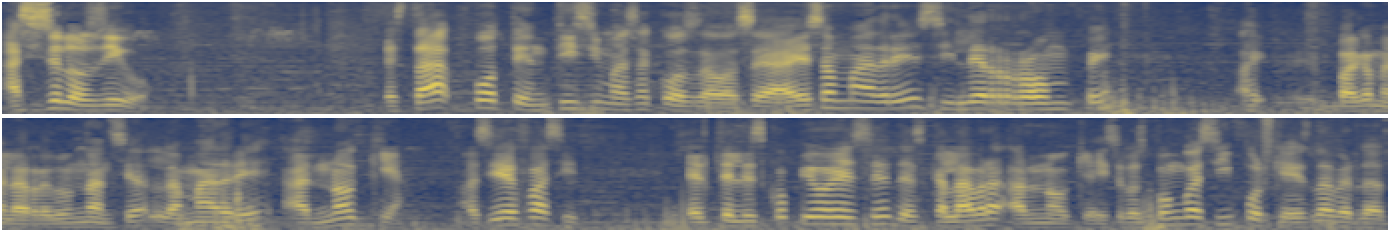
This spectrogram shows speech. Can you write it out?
Así se los digo. Está potentísima esa cosa. O sea, esa madre sí le rompe, válgame la redundancia, la madre al Nokia. Así de fácil. El telescopio ese descalabra al Nokia. Y se los pongo así porque es la verdad.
